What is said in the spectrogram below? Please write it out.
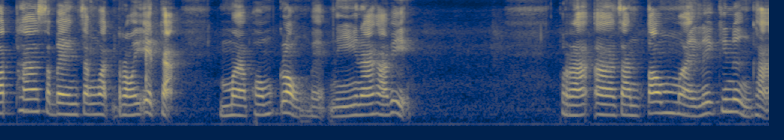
วัดท่าสะแบงจังหวัดร้อยเอ็ดค่ะ มาพร้อมกล่องแบบนี้นะคะพี่ พระอาจารย์ต้อมหมายเลขที่หนึ่งค่ะ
